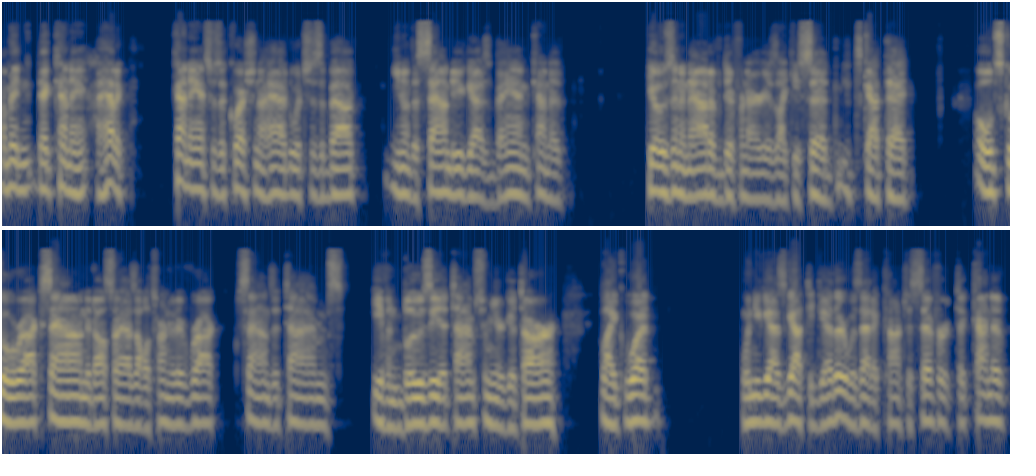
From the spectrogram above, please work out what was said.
I mean, that kind of I had a kind of answers a question I had, which is about you know the sound of you guys' band kind of goes in and out of different areas. Like you said, it's got that old school rock sound. It also has alternative rock sounds at times, even bluesy at times from your guitar. Like what when you guys got together, was that a conscious effort to kind of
